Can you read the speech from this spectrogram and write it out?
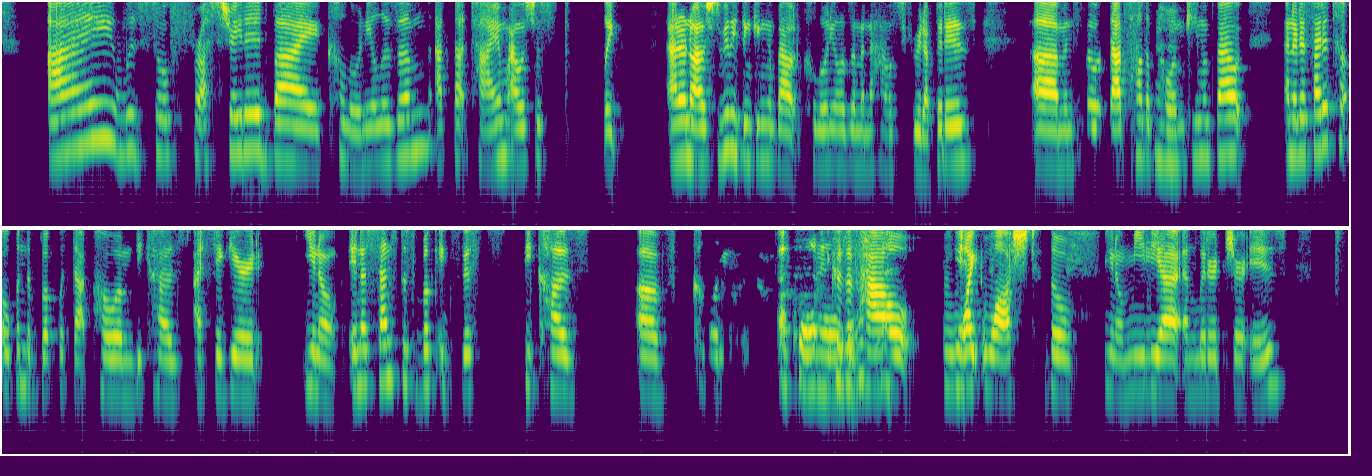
I was so frustrated by colonialism at that time. I was just like I don't know, I was just really thinking about colonialism and how screwed up it is. Um, and so that's how the mm-hmm. poem came about. And I decided to open the book with that poem because I figured, you know, in a sense, this book exists because of colonialism, of colonialism. because of how yeah. whitewashed the you know media and literature is.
